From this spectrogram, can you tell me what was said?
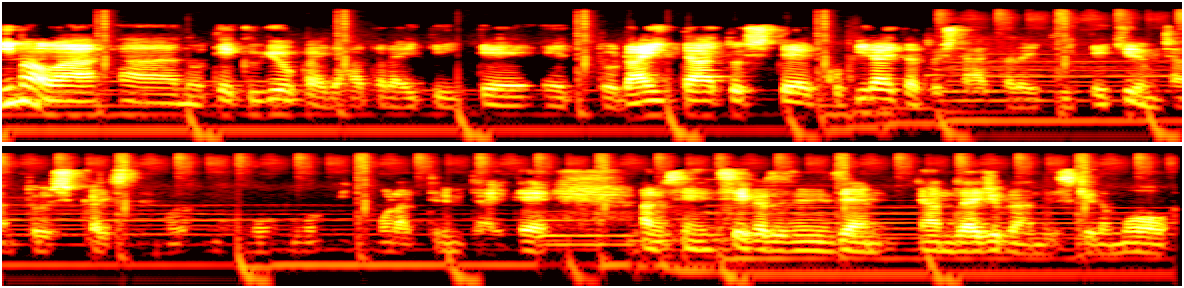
今はあのテック業界で働いていて、えっと、ライターとして、コピーライターとして働いていて、給料もちゃんとしっかりしてももらってるみたいで、あの生活全然あの大丈夫なんですけども、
